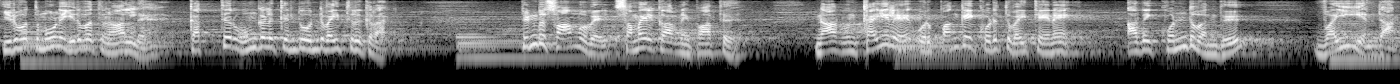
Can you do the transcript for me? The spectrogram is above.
இருபத்தி மூணு இருபத்தி நாலில் கத்தர் உங்களுக்கு என்று ஒன்று வைத்திருக்கிறார். பின்பு சாமுவேல் சமையல்காரனை பார்த்து நான் உன் கையிலே ஒரு பங்கை கொடுத்து வைத்தேனே அதை கொண்டு வந்து வை என்றான்.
